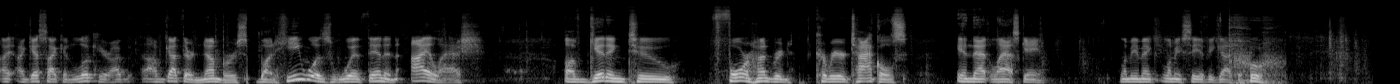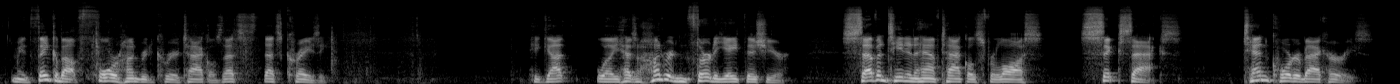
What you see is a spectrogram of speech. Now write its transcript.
I, I guess I can look here. I've, I've got their numbers, but he was within an eyelash of getting to 400 career tackles in that last game. Let me make. Let me see if he got there. I mean, think about 400 career tackles. That's that's crazy. He got well. He has 138 this year. 17 and a half tackles for loss, six sacks, 10 quarterback hurries.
